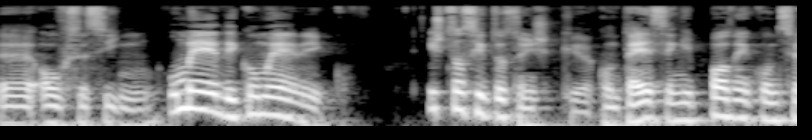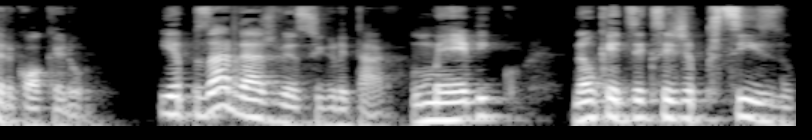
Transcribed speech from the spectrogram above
uh, ouve-se assim: o médico, o médico. Isto são situações que acontecem e podem acontecer a qualquer um. E apesar de às vezes gritar um médico, não quer dizer que seja preciso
